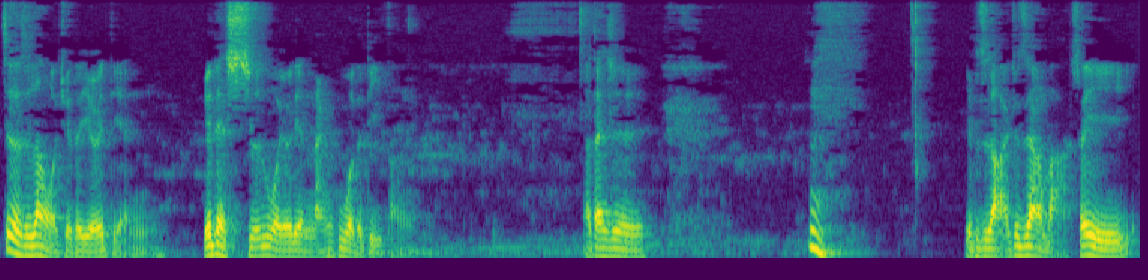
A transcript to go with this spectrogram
这个是让我觉得有一点有点失落、有点难过的地方啊。但是，嗯，也不知道，就这样吧。所以，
